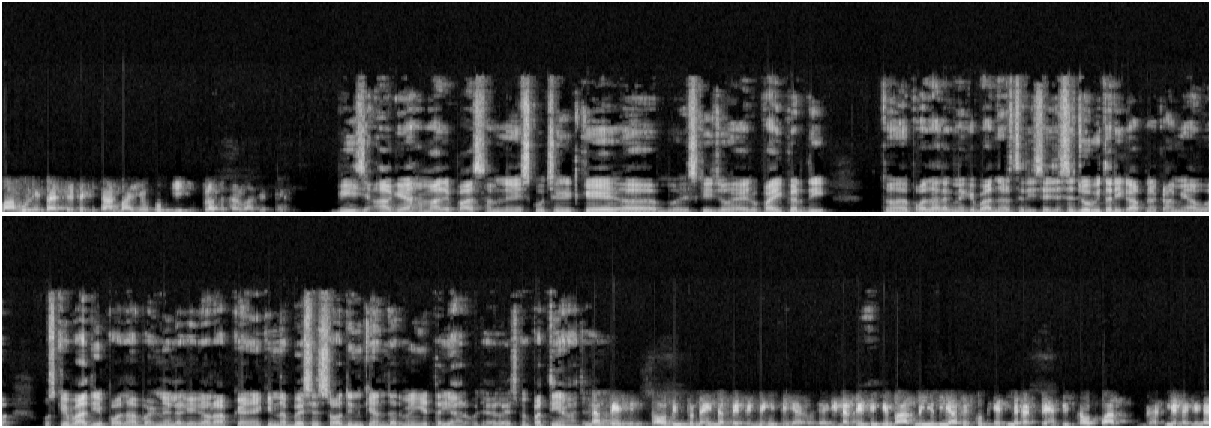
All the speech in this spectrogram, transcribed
मामूली पैसे पे किसान भाइयों को बीज उपलब्ध करवा देते हैं। बीज आ गया हमारे पास हमने इसको छींट के इसकी जो है रोपाई कर दी। तो पौधा लगने के बाद नर्सरी से जैसे जो भी तरीका अपना कामयाब हुआ उसके बाद ये पौधा बढ़ने लगेगा और आप कह रहे हैं कि नब्बे से सौ दिन के अंदर में ये तैयार हो जाएगा इसमें पत्तियाँ आ जाएँगी। नब्बे दिन सौ दिन तो नहीं नब्बे दिन में ही तैयार हो जाएगी। नब्बे दिन के बाद में यदि आप इसको खेत में रखते हैं तो इसका उत्पाद घटने लगेगा।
